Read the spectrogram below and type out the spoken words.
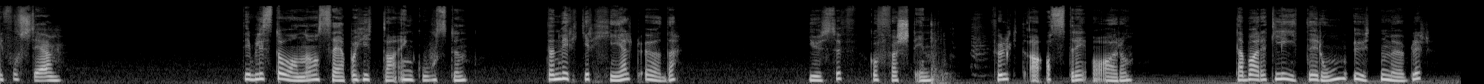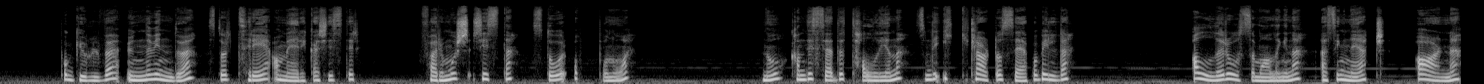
I fosterhjem. De blir stående og se på hytta en god stund. Den virker helt øde. Yusuf går først inn, fulgt av Astrid og Aron. Det er bare et lite rom uten møbler. På gulvet under vinduet står tre amerikakister. Farmors kiste står oppå noe. Nå kan de se detaljene som de ikke klarte å se på bildet. Alle rosemalingene er signert Arne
